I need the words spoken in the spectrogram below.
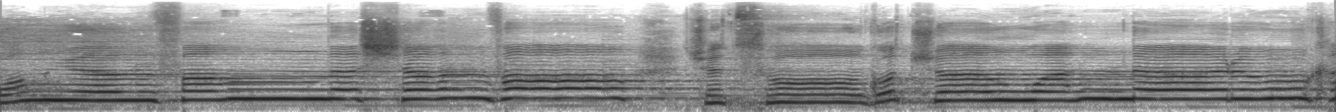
望远方的山峰，却错过转弯的路口。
